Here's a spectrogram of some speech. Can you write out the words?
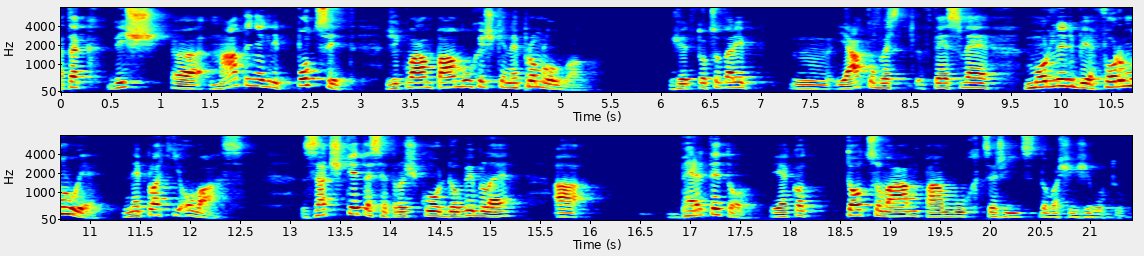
A tak když eh, máte někdy pocit, že k vám pán Bůh ještě nepromlouval, že to, co tady mm, Jákob v té své modlitbě formuluje, neplatí o vás. Začtěte se trošku do Bible a berte to jako to, co vám Pán Bůh chce říct do vašich životů.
